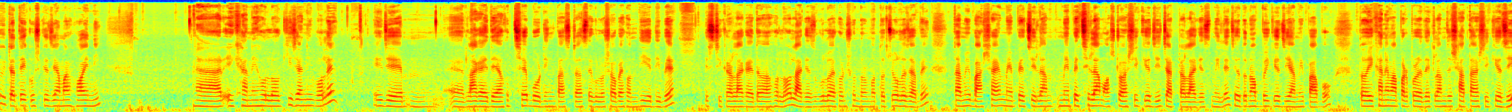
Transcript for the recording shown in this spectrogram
দুইটাতে একুশ কেজি আমার হয়নি। আর এখানে হলো কি জানি বলে, এই যে লাগাই দেওয়া হচ্ছে বোর্ডিং পাসটা এগুলো সব এখন দিয়ে দিবে। স্টিকার লাগাই দেওয়া হলো, লাগেজগুলো এখন সুন্দর মতো চলে যাবে। তো আমি বাসায় মেপেছিলাম মেপেছিলাম অষ্টআশি কেজি চারটা লাগেজ মিলে, যেহেতু নব্বই কেজি আমি পাবো। তো এখানে মাপার পরে দেখলাম যে সাতাশি কেজি,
